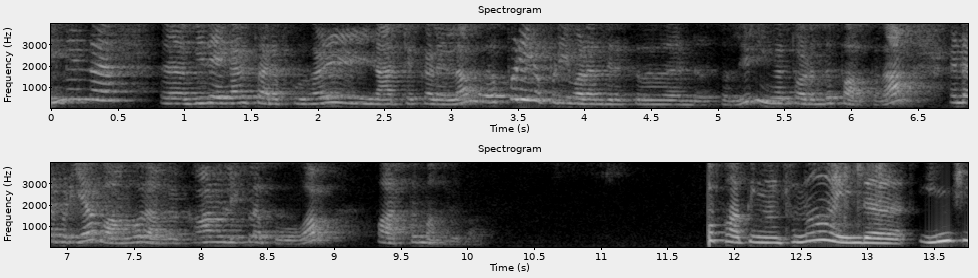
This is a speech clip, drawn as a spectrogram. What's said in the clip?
என்னென்ன விதைகள் பரப்புகள் நாற்றுக்கள் எல்லாம் எப்படி எப்படி வளர்ந்துருக்கிறது என்று சொல்லி நீங்கள் தொடர்ந்து பார்க்கலாம். ரெண்டபடியாக வாங்க நாங்கள் காணொளிக்குள்ளே போவோம். பார்த்து மகிழ்வோம். பார்த்தீங்கன்னு சொன்னால் இந்த இஞ்சி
